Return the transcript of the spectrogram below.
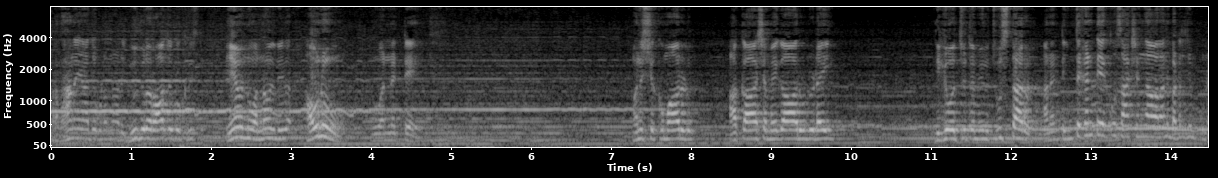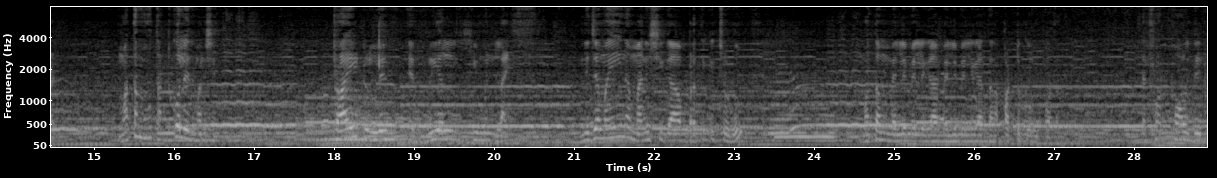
ప్రధాన యాజకుడు ఉన్నాడు యూదుల రాజుకు క్రీస్తు ఏమి నువ్వు అన్నావు అవును నువ్వు అన్నట్టే. మనుష్య కుమారుడు ఆకాశ మెగారుడై దిగివచ్చుట మీరు చూస్తారు అని అంటే ఇంతకంటే ఎక్కువ సాక్ష్యం కావాలని బట్టలు చింపుకున్నాడు. మతము తట్టుకోలేదు మనిషి try to live a real human నిజమైన మనిషిగా బ్రతికి చూడు. మతం మెల్లిమెల్లిగా మెల్లిమెల్లిగా తన పట్టుకొని పోతుంది that's what Paul did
